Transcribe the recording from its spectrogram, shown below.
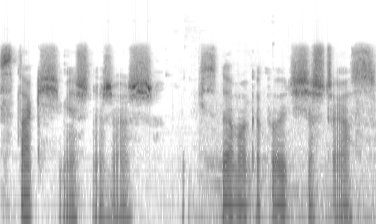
Jest tak śmieszny, że aż XD mogę powiedzieć jeszcze raz.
